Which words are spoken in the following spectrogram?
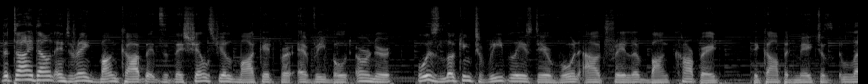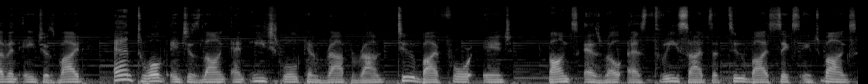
The Tie Down Engineering Bunk Carpet is the essential market for every boat owner who is looking to replace their worn-out trailer bunk carpet. The carpet measures 11 inches wide and 12 inches long and each roll can wrap around 2 by 4 inch bunks as well as three sides of 2 by 6 inch bunks.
